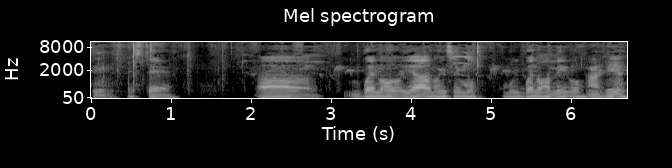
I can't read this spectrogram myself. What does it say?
Sí, este ah, bueno ya nos hicimos muy buenos amigos Así es,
